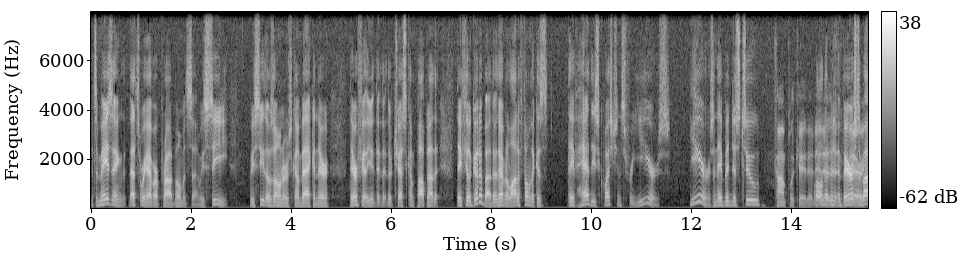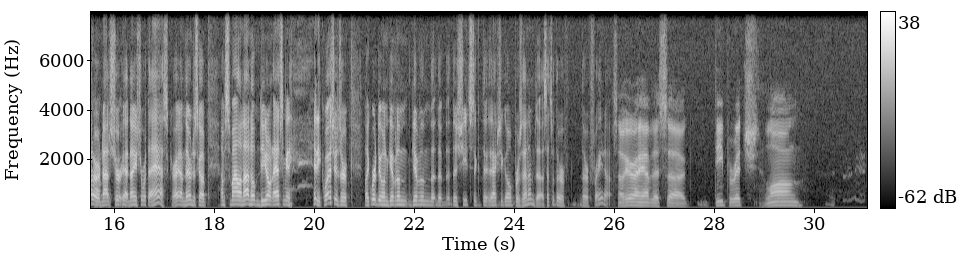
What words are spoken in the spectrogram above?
it's amazing. That's where we have our proud moments. Then we see we see those owners come back and they're they're feeling their, their chest come popping out. They feel good about it. They're, they're having a lot of fun with it because they've had these questions for years, years, and they've been just too Complicated. well. It they've been embarrassed about it or not sure. Yeah, not even sure what to ask. Right? I'm there and just going. I'm smiling, not hoping you don't ask me any, any questions or like we're doing, giving them giving them the, the, the sheets to, to actually go and present them to us. That's what they're they're afraid of. So here I have this uh, deep, rich, long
